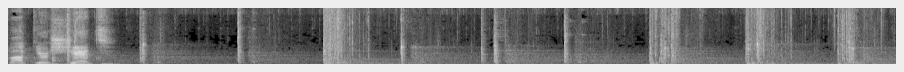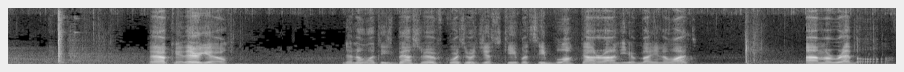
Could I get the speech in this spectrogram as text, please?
Fuck your shit! Okay, there you go. You know what? These bastards, of course, would just keep, let's see, blocked out around here, but you know what? I'm a rebel.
